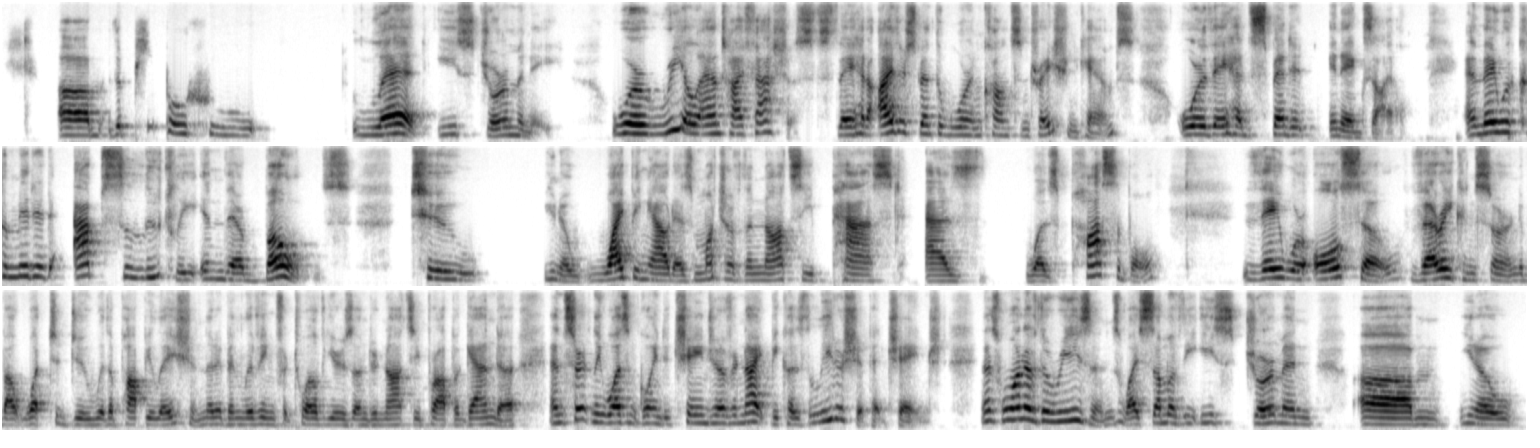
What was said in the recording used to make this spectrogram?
um, the people who led East Germany were real anti-fascists. They had either spent the war in concentration camps or they had spent it in exile. And they were committed absolutely in their bones to, you know, wiping out as much of the Nazi past as was possible they were also very concerned about what to do with a population that had been living for 12 years under Nazi propaganda and certainly wasn't going to change overnight because the leadership had changed. And that's one of the reasons why some of the East German, um, you know,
